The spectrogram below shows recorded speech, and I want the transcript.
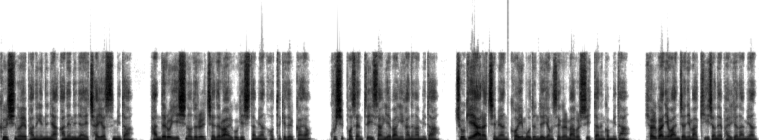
그 신호에 반응했느냐 안 했느냐의 차이였습니다. 반대로 이 신호들을 제대로 알고 계시다면 어떻게 될까요? 90% 이상 예방이 가능합니다. 조기에 알아채면 거의 모든 뇌경색을 막을 수 있다는 겁니다. 혈관이 완전히 막히기 전에 발견하면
